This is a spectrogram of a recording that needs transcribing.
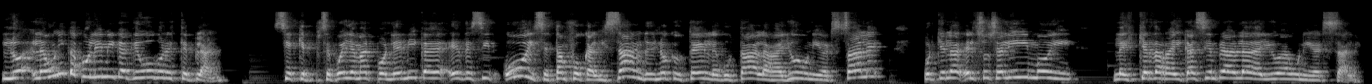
la única polémica que hubo con este plan, si es que se puede llamar polémica, es decir, hoy se están focalizando y no que a ustedes les gustaban las ayudas universales, porque el socialismo y la izquierda radical siempre habla de ayudas universales.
